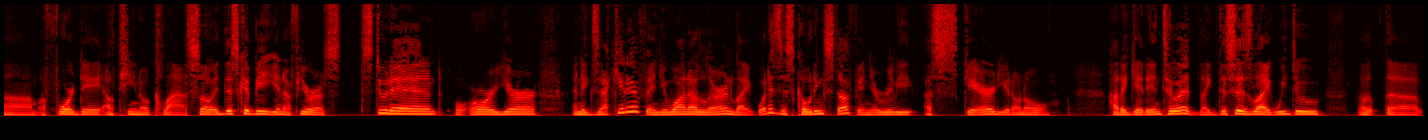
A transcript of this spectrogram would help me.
um, a four day Altino class. So this could be, you know, if you're a student or, or you're an executive and you want to learn, like, what is this coding stuff? And you're really uh, scared, you don't know how to get into it. Like, this is like we do the, the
